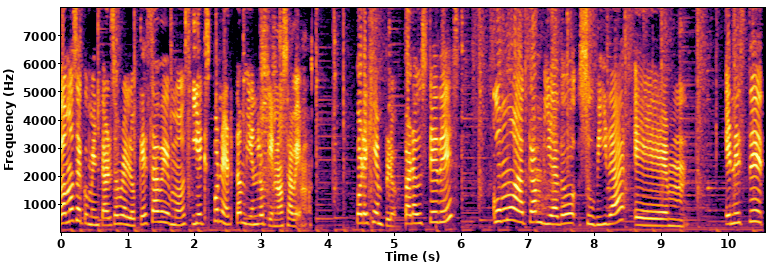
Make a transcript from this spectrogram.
Vamos a comentar sobre lo que sabemos y exponer también lo que no sabemos. Por ejemplo, para ustedes, ¿cómo ha cambiado su vida em, en este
